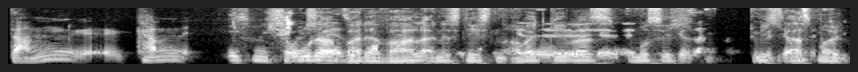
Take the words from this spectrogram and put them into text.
dann äh, kann ich mich schon. Oder bei so der Wahl eines nächsten Arbeitgebers äh, äh, muss ich gesagt, mich erstmal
